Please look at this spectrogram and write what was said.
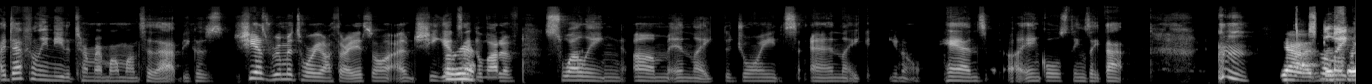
I definitely need to turn my mom onto that because she has rheumatoid arthritis, so um, she Oh, gets yeah. like a lot of swelling um in like the joints and like you know hands, uh, ankles, things like that. Yeah. So like stuff-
